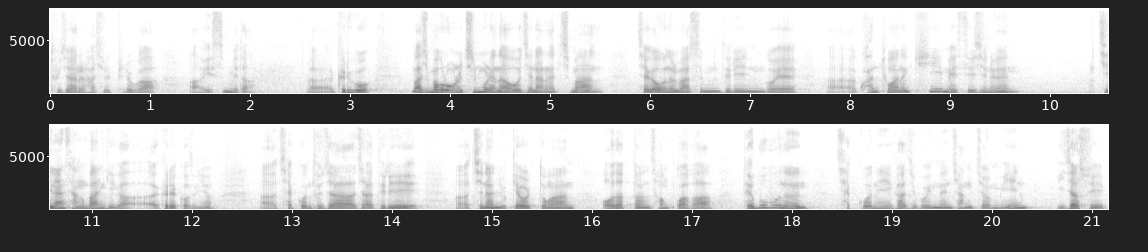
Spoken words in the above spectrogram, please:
투자를 하실 필요가 있습니다. 그리고 마지막으로 오늘 질문에 나오진 않았지만 제가 오늘 말씀드린 거에 관통하는 키 메시지는 지난 상반기가 그랬거든요. 채권 투자자들이 어, 지난 6개월 동안 얻었던 성과가 대부분은 채권이 가지고 있는 장점인 이자 수입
